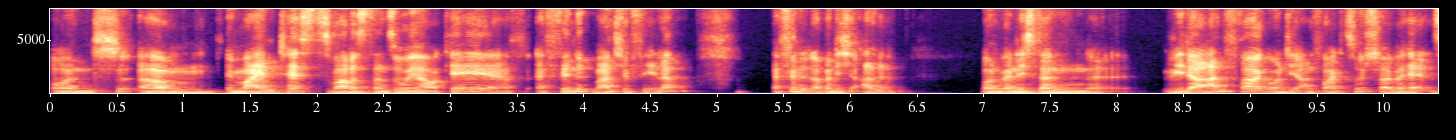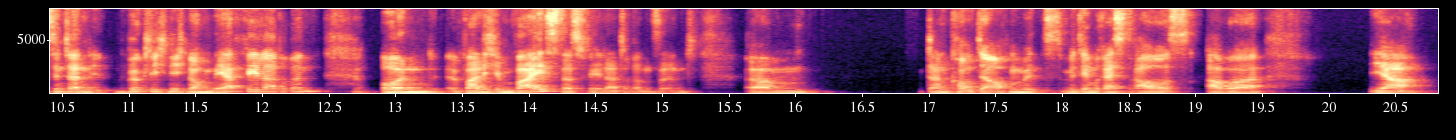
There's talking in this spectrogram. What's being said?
Und ähm, in meinen Tests war das dann so, ja, okay, er, er findet manche Fehler, er findet aber nicht alle. Und wenn ich dann äh, wieder anfrage und die Anfrage zurückschreibe, hey, sind dann wirklich nicht noch mehr Fehler drin? Und weil ich eben weiß, dass Fehler drin sind, ähm, dann kommt er auch mit, mit dem Rest raus. Aber ja,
